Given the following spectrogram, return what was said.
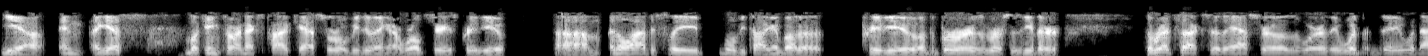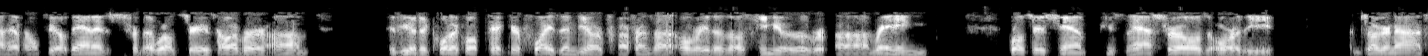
Yeah, and I guess looking to our next podcast where we'll be doing our World Series preview, um, it'll obviously we'll be talking about a preview of the Brewers versus either the Red Sox or the Astros, where they would they would not have home field advantage for the World Series. However, um, if you had to quote unquote pick your poison, do you have a preference over either of those teams, either the uh, reigning World Series champ Houston Astros or the juggernauts?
